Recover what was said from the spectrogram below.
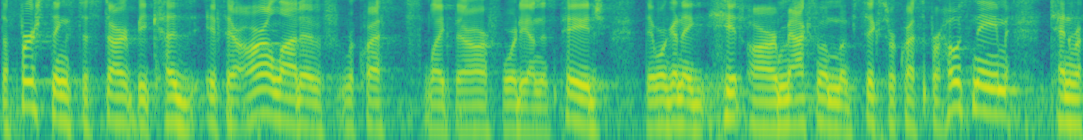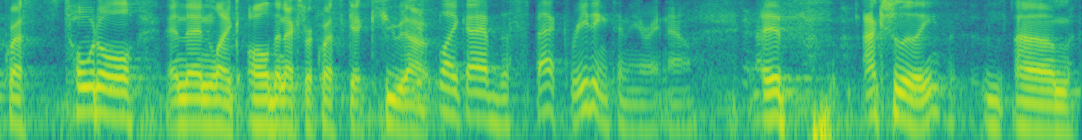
the first things to start because if there are a lot of requests, like there are 40 on this page, then we're going to hit our maximum of six requests per host name, 10 requests total, and then like all the next requests get queued It's out. just like I have the spec reading to me right now. It's actually um,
